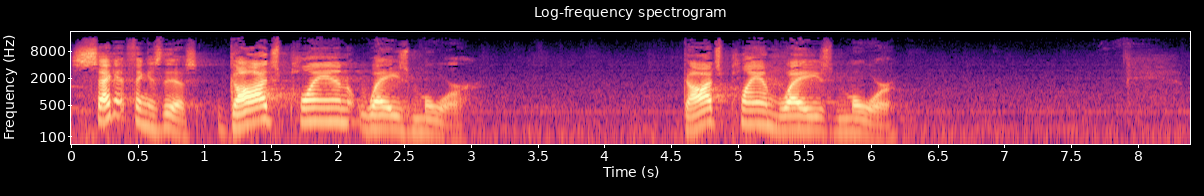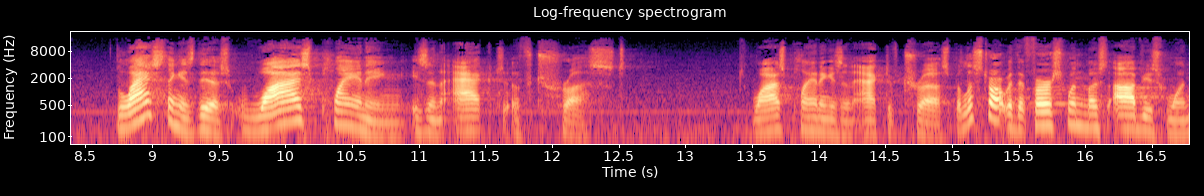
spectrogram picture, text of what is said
Second thing is this God's plan weighs more. God's plan weighs more. The last thing is this wise planning is an act of trust. Wise planning is an act of trust. But let's start with the first one, the most obvious one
